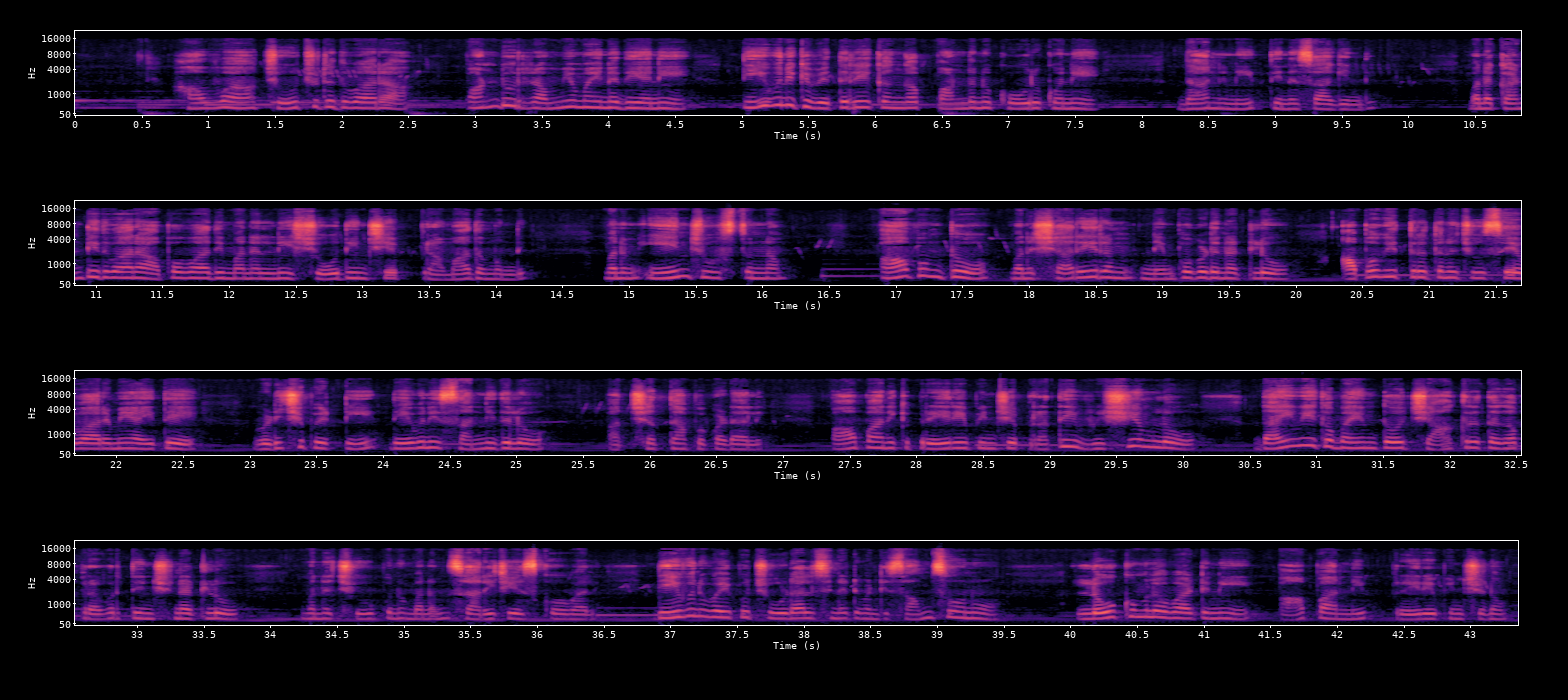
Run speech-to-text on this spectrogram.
హవ్వ చూచుట ద్వారా పండు రమ్యమైనది అని దేవునికి వ్యతిరేకంగా పండును కోరుకొని దానిని తినసాగింది. మన కంటి ద్వారా అపవాది మనల్ని శోధించే ప్రమాదం ఉంది మనం ఏం చూస్తున్నాం? పాపంతో మన శరీరం నింపబడినట్లు అపవిత్రతను చూసేవారమే అయితే విడిచిపెట్టి దేవుని సన్నిధిలో పశ్చత్తాపడాలి పాపానికి ప్రేరేపించే ప్రతి విషయంలో దైవిక భయంతో జాగ్రత్తగా ప్రవర్తించినట్లు మన చూపును మనం సరి చేసుకోవాలి దేవుని వైపు చూడాల్సినటువంటి సంసోను లోకంలో వాటిని పాపాన్ని ప్రేరేపించడం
